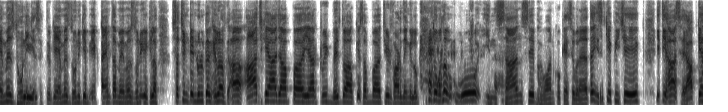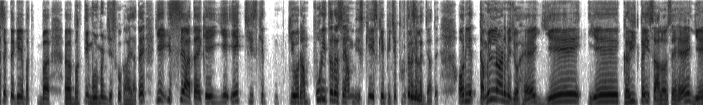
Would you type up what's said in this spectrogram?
एम एस धोनी कह सकते हो कि एम एस धोनी के एक टाइम था एम एस धोनी के खिलाफ सचिन तेंदुलकर के खिलाफ आ, आज के आज आप यार ट्वीट भेज दो आपके सब चीड़ फाड़ देंगे लोग। तो मतलब वो इंसान से भगवान को कैसे बनाया जाता है इसके पीछे एक इतिहास है। आप कह सकते हैं कि ये भक्ति मूवमेंट जिसको कहा जाता है ये इससे आता है कि ये एक चीज़ के की ओर हम पूरी तरह से हम इसके इसके पीछे पूरी तरह से लग जाते और ये तमिलनाडु में जो है ये ये कई कई सालों से है ये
